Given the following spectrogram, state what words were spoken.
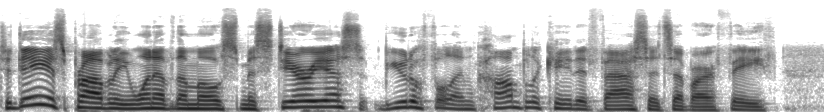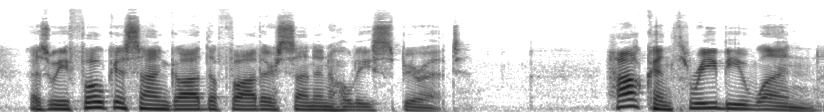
Today is probably one of the most mysterious, beautiful, and complicated facets of our faith as we focus on God the Father, Son, and Holy Spirit. How can three be one?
